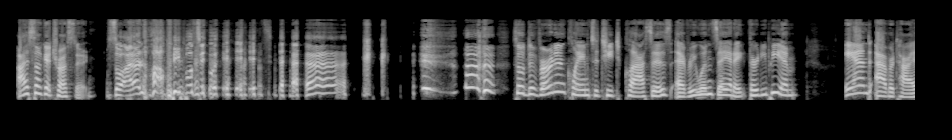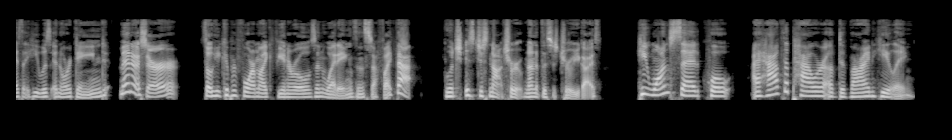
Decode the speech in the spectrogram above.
I suck at trusting. So I don't know how people do it. so DeVernon claimed to teach classes every Wednesday at 8:30 p.m. and advertised that he was an ordained minister so he could perform like funerals and weddings and stuff like that, which is just not true. None of this is true, you guys. He once said, quote, I have the power of divine healing.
